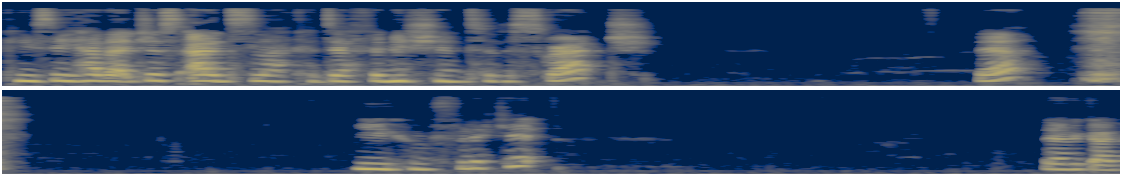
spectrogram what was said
Can you see how that just adds like a definition to the scratch? there. You can flick it. There we go.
